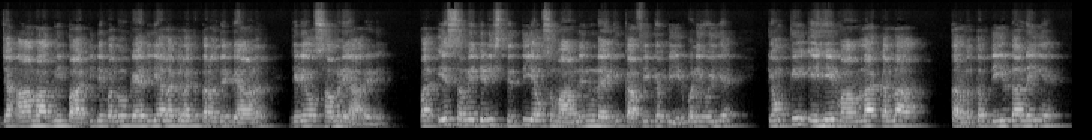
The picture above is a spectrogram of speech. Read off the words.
ਜਾਂ ਆਮ ਆਦਮੀ ਪਾਰਟੀ ਦੇ ਵੱਲੋਂ ਕਹਿ ਦਈਏ ਅਲੱਗ-ਅਲੱਗ ਤਰ੍ਹਾਂ ਦੇ ਬਿਆਨ ਜਿਹੜੇ ਉਹ ਸਾਹਮਣੇ ਆ ਰਹੇ ਨੇ। ਪਰ ਇਸ ਸਮੇਂ ਜਿਹੜੀ ਸਥਿਤੀ ਹੈ ਉਸ ਮਾਮਲੇ ਨੂੰ ਲੈ ਕੇ ਕਾਫੀ ਗੰਭੀਰ ਬਣੀ ਹੋਈ ਹੈ, ਕਿਉਂਕਿ ਇਹ ਮਾਮਲਾ ਕੱਲਾ ਧਰਮ ਤਬਦੀਲ ਦਾ ਨਹੀਂ ਹੈ।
